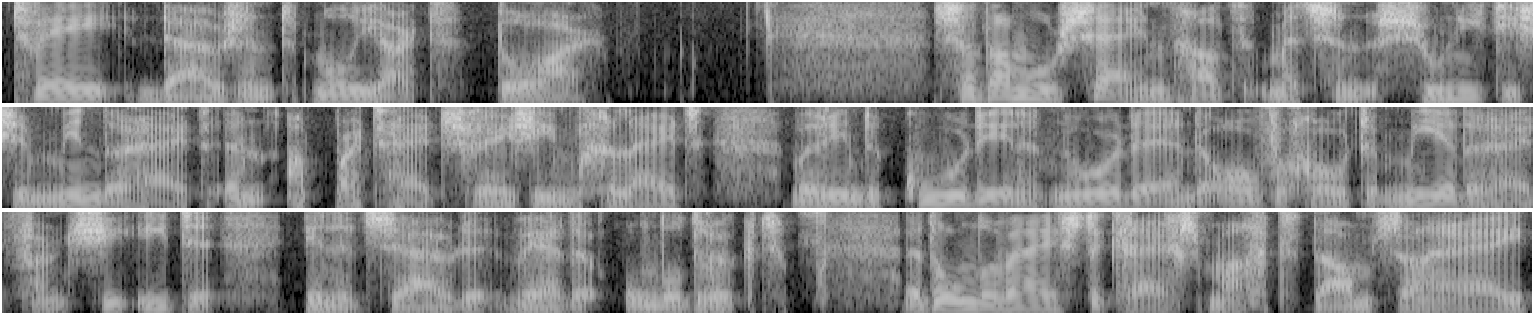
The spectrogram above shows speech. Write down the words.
2000 miljard dollar. Saddam Hussein had met zijn Soenitische minderheid een apartheidsregime geleid, waarin de Koerden in het noorden en de overgrote meerderheid van Shiiten in het zuiden werden onderdrukt. Het onderwijs, de krijgsmacht, de ambtenarij,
